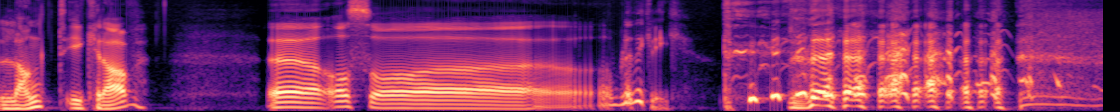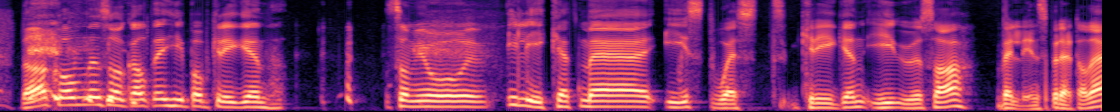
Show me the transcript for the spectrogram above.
langt i krav. Uh, og så ble det krig. da kom den såkalte hiphop-krigen. Som jo, i likhet med East-West-krigen i USA, veldig inspirert av det,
